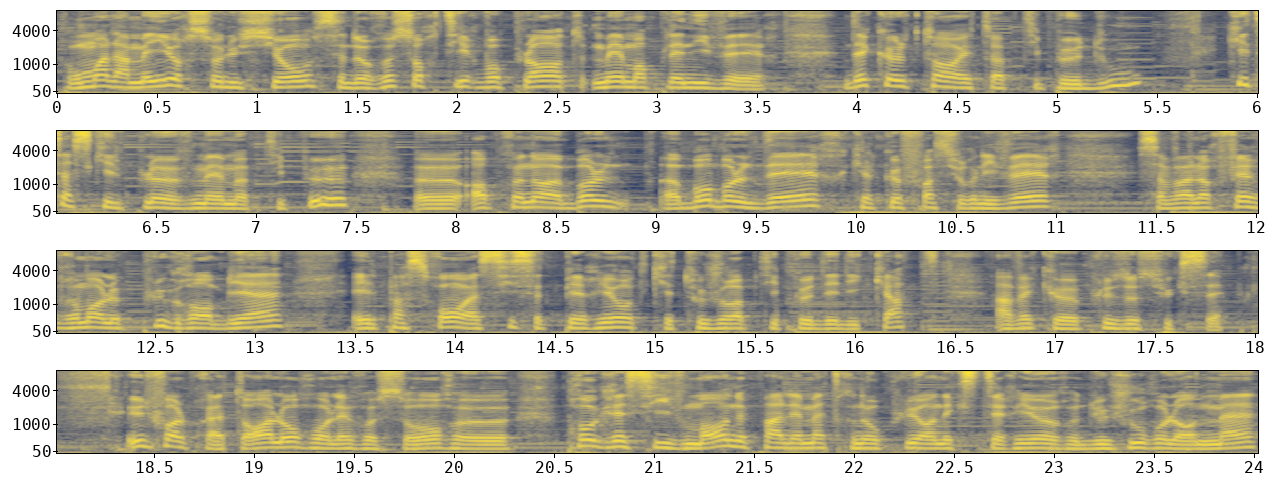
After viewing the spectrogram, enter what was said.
pour moi la meilleure solution c'est de ressortir vos plantes même en plein hiver. Dès que le temps est un petit peu doux, quitte à ce qu'il pleuve même un petit peu, euh, en prenant un, bon bol d'air, quelquefois sur l'hiver, ça va leur faire vraiment le plus grand bien et ils passeront ainsi cette période qui est toujours un petit peu délicate avec euh, plus de succès. Une fois le printemps, alors on les ressort euh, progressivement, ne pas les mettre non plus en extérieur du jour au lendemain,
